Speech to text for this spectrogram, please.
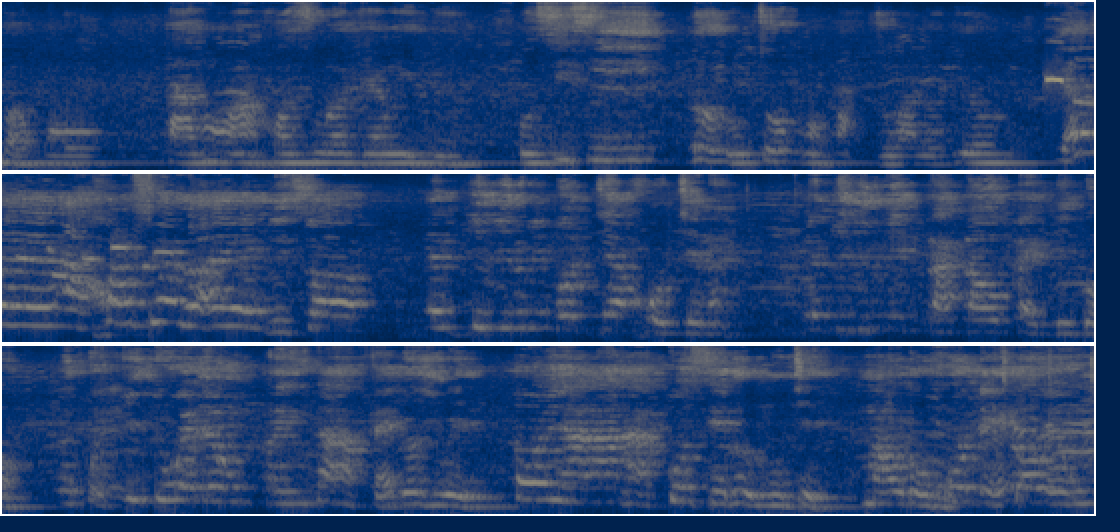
kọ̀ọ̀kan o táwọn àkọsù ọjọ́ ìlú kò sí sí lóru tó kàn pàjọ wa lórí o. yẹ́n àkọsù ọ̀la èmi sọ ekiri mi mo jẹ́ kò jìnnà ekiri mi kàkà ọ̀pẹ̀ gbígbọ̀ ọ̀pẹ̀ títú eléhùn pírẹ́sìtà fẹ́ lóyún ẹ̀ tó yàrá nà kó ṣe lóru jẹ màrò fòdè lọ́wọ́ ẹ̀hún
